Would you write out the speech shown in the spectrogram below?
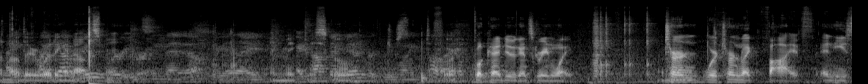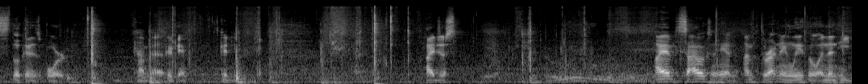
another wedding announcement and make this go to four. What can I do against green white? Turn. We're turn like five, and he's look at his board. Combat. Good game. Good game. I just. I have Sylex in hand. I'm threatening lethal, and then he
